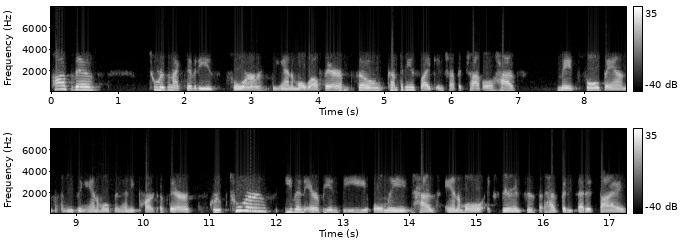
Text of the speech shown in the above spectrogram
positive tourism activities for the animal welfare. So companies like Intrepid Travel have made full bans on using animals in any part of their group tours. Even Airbnb only has animal experiences that have been vetted by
